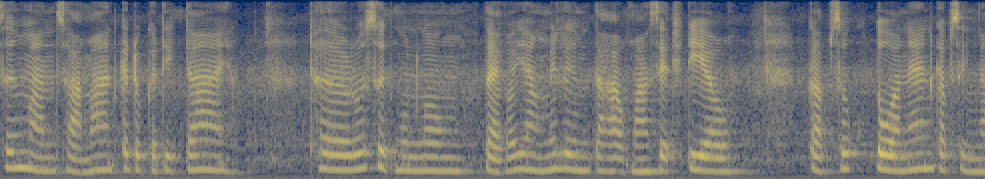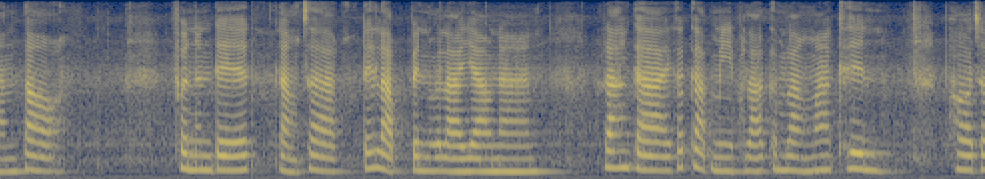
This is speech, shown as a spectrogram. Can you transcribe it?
ซึ่งมันสามารถกระดุกกระดิกได้ เธอรู้สึกงุนงง แต่ก็ยังไม่ลืมตาออกมาเสียทีเดียว กับซุกตัวแน่นกับสิ่งนั้นต่อเฟอร์นันเดสหลังจากได้หลับเป็นเวลายาวนาน ร่างกายก็กลับมีพละกำลังมากขึ้น พอจะ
